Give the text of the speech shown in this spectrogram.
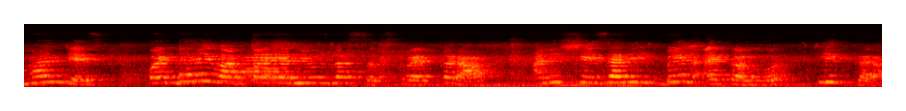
म्हणजेच पंढरी वार्ता या न्यूजला सबस्क्राईब करा आणि शेजारील बेल आयकॉनवर क्लिक करा.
